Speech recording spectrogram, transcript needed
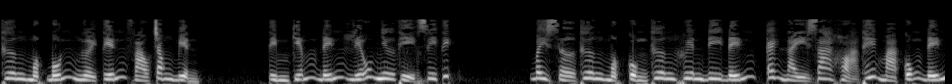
thương một bốn người tiến vào trong biển, tìm kiếm đến l i ễ u như thị di tích, bây giờ thương một cùng thương huyên đi đến cái này ra hỏa thế mà cũng đến,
